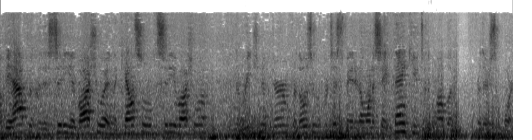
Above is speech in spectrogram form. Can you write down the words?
On behalf of the City of Oshawa and the Council of the City of Oshawa region of Durham, for those who have participated, I want to say thank you to the public for their support.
